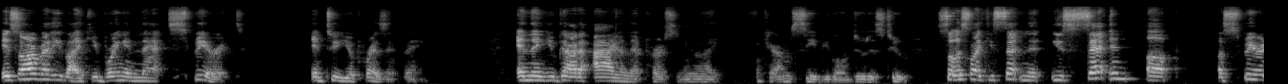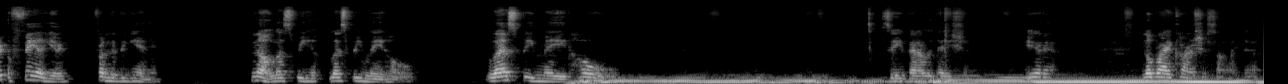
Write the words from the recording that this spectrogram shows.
It's already like you're bringing that spirit into your present thing, and then you got an eye on that person. You're like, okay, I'm gonna see if you're gonna do this too. So it's like you're setting it, you're setting up a spirit of failure from the beginning. No, let's be let's be made whole. Let's be made whole. See validation. You hear that? Nobody cars should sound like that.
